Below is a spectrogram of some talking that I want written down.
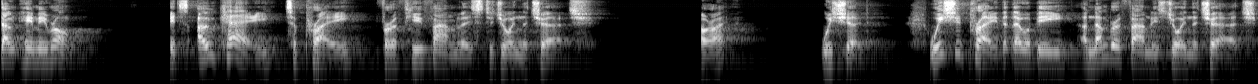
don't hear me wrong. It's okay to pray for a few families to join the church. All right? We should. We should pray that there will be a number of families join the church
